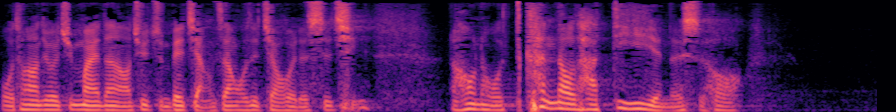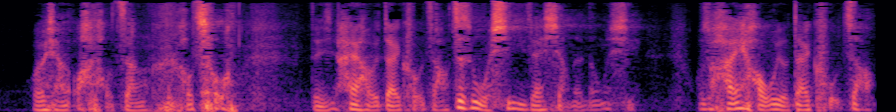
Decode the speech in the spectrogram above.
我通常就会去麦当劳去准备奖章或是教会的事情。然后呢，我看到他第一眼的时候，我就想哇，好脏，好臭。等一下还好戴口罩，这是我心里在想的东西。我说还好我有戴口罩，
